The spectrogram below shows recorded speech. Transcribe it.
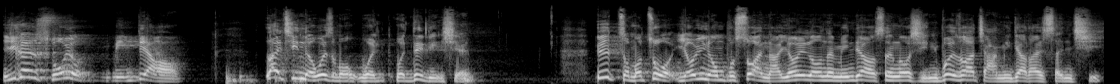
你看所有民调哦，赖清德为什么稳稳定领先？因为怎么做，游盈隆不算呐、啊。游盈隆的民调圣恭喜，你不能说他假民调，他会生气。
